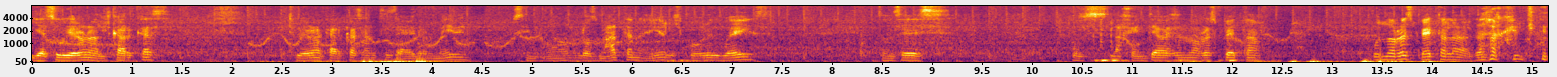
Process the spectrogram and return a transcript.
ya subieron al Carcas, subieron a Carcas antes de Iron Maiden si no los matan ahí a los pobres güeyes. Entonces, pues la gente a veces no respeta. Pues no respeta la verdad la gente.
